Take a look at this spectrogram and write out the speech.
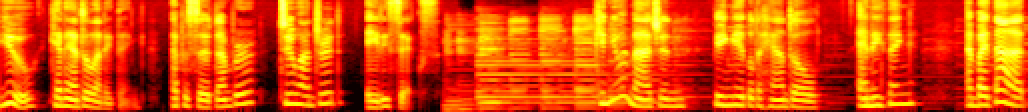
You Can Handle Anything, episode number 286. Can you imagine being able to handle anything? And by that,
